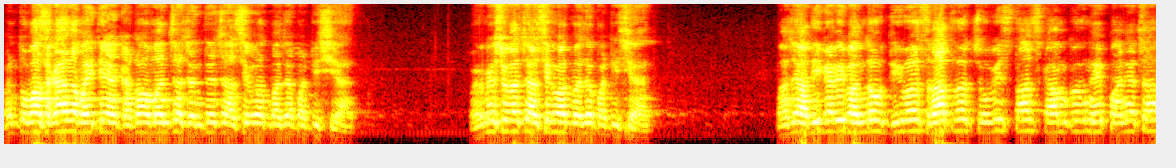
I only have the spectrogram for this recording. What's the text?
पण तुम्हाला सगळ्यांना माहिती आहे खटावमानच्या जनतेचे आशीर्वाद माझ्या पाठीशी आहेत. परमेश्वराचे आशीर्वाद माझ्या पाठीशी आहेत. माझे अधिकारी बांधव दिवस रात्र चोवीस तास काम करून हे पाण्याच्या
